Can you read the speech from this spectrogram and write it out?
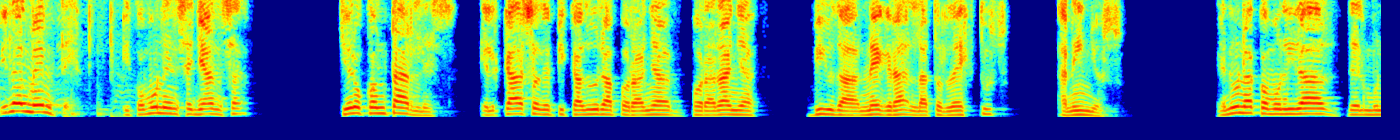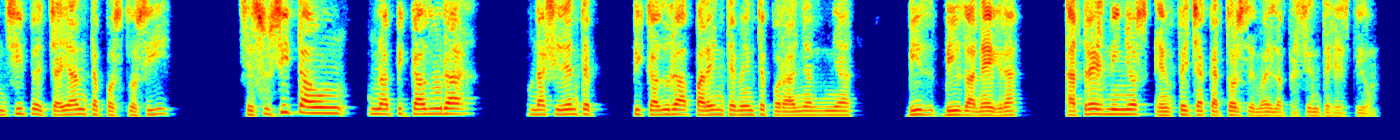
Finalmente, y como una enseñanza, quiero contarles el caso de picadura por araña, viuda negra, la tordectus, a niños. En una comunidad del municipio de Chayanta, Postosí, se suscita un, una picadura, un accidente picadura aparentemente por araña viuda negra, a tres niños en fecha 14 de mayo de la presente gestión.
